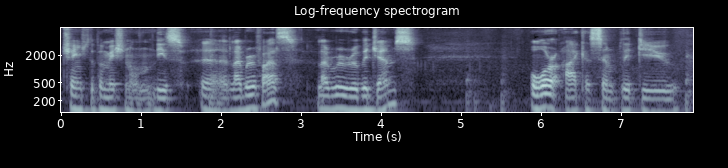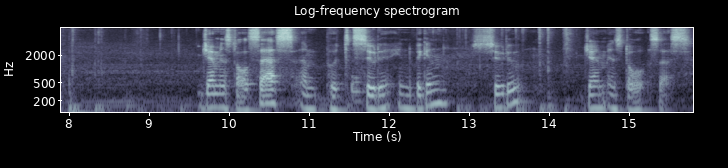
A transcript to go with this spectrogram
change the permission on these uh, library files, library ruby gems, or I can simply do gem install sass and put sudo in the beginning, sudo gem install sass.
